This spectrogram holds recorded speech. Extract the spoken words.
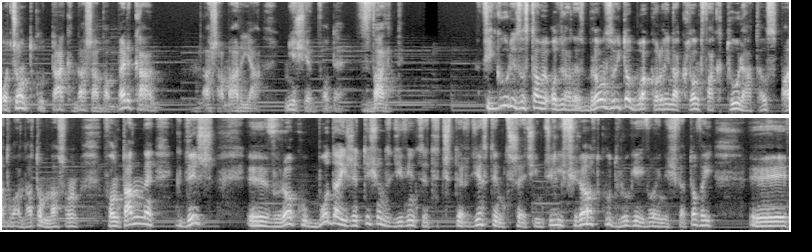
początku. Tak, nasza bamberka, nasza Maria niesie wodę z Warty. Figury zostały odlane z brązu i to była kolejna klątwa, która to spadła na tą naszą fontannę, gdyż y, w roku bodajże 1943, czyli w środku II wojny światowej, y,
